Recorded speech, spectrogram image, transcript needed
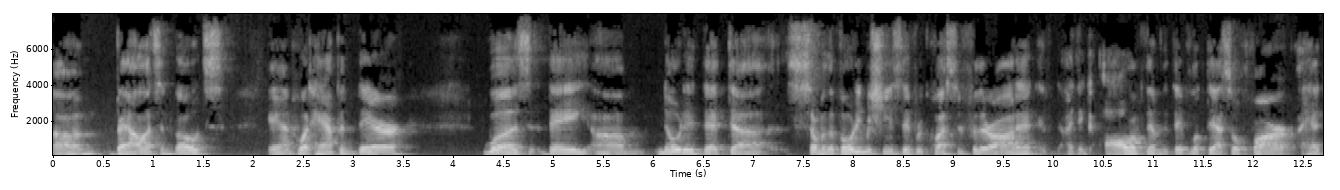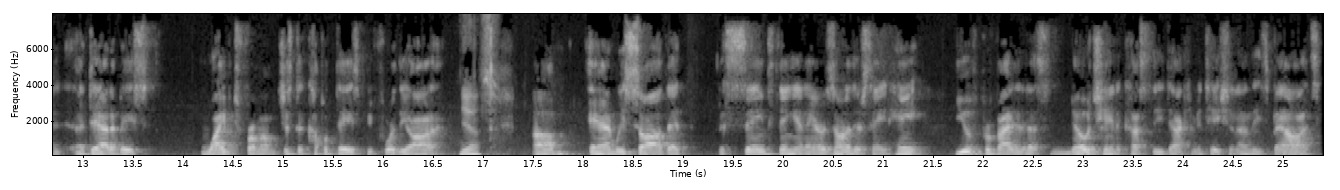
um, ballots and votes. And what happened there was they um, noted that uh, some of the voting machines they've requested for their audit, I think all of them that they've looked at so far, had a database wiped from them just a couple days before the audit. Yes. Um, and we saw that the same thing in Arizona. They're saying, hey, you have provided us no chain of custody documentation on these ballots.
